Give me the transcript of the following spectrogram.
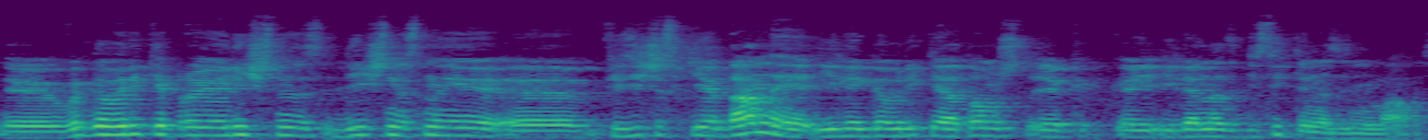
Э, Вы говорите про ее личность- личностные э, физические данные или говорите о том, что, э, э, или она действительно занималась?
